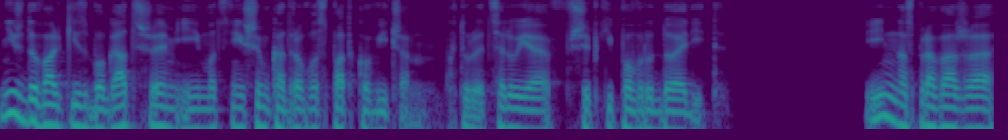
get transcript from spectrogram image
niż do walki z bogatszym i mocniejszym kadrowo spadkowiczem, który celuje w szybki powrót do elity. Inna sprawa, że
